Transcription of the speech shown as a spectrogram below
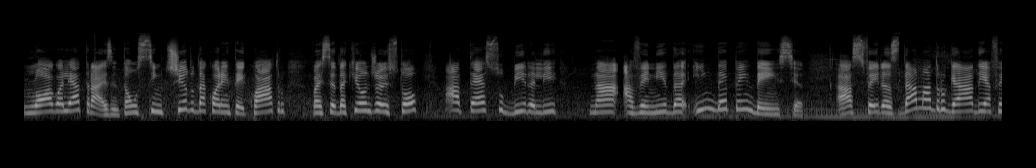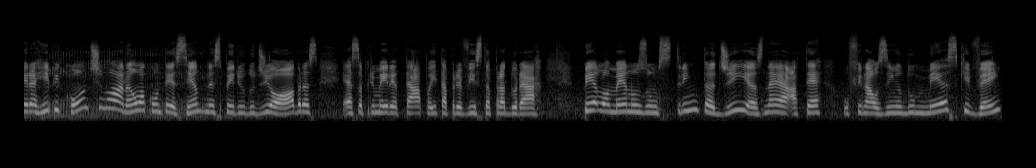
logo ali atrás. Então o sentido da 44 vai ser daqui onde eu estou até subir ali na Avenida Independência. As feiras da madrugada e a feira hippie continuarão acontecendo nesse período de obras. Essa primeira etapa está prevista para durar pelo menos uns 30 dias, né, até o finalzinho do mês que vem.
